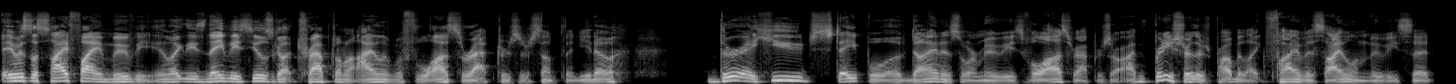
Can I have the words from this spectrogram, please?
It was a sci-fi movie, and like these Navy SEALs got trapped on an island with velociraptors or something. You know, they're a huge staple of dinosaur movies. Velociraptors are. I'm pretty sure there's probably like five Asylum movies that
